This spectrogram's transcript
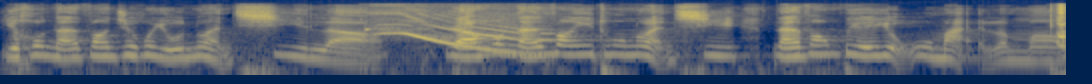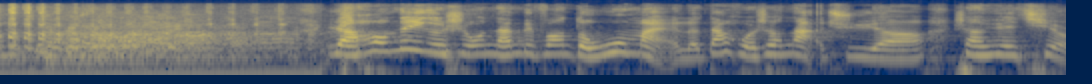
以后南方就会有暖气了。然后南方一通暖气，南方不也有雾霾了吗？然后那个时候南北方都雾霾了，大伙上哪去呀？上月球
